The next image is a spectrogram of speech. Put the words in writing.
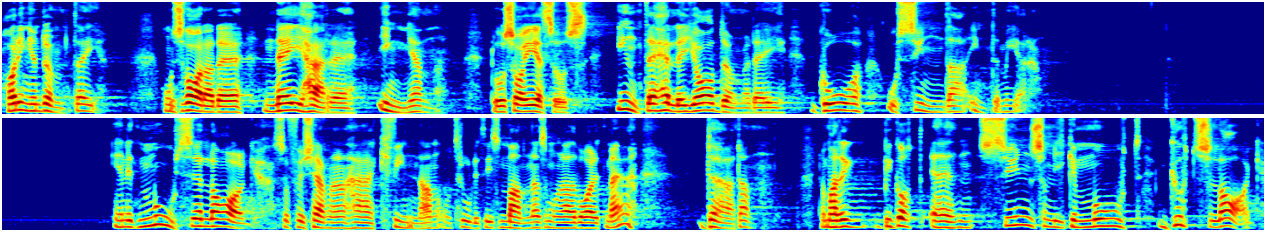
Har ingen dömt dig? Hon svarade, nej herre, ingen. Då sa Jesus, inte heller jag dömer dig, gå och synda inte mer. Enligt Mose lag så förtjänar den här kvinnan och troligtvis mannen som hon hade varit med döden. De hade begått en synd som gick emot Guds lag.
